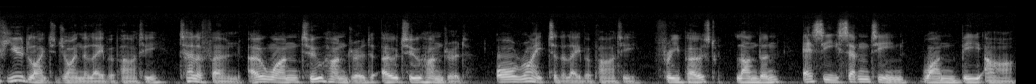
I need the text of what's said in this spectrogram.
If you'd like to join the Labour Party, telephone 01200 0200 or write to the Labour Party, Free Post, London, E SE17 1BR.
